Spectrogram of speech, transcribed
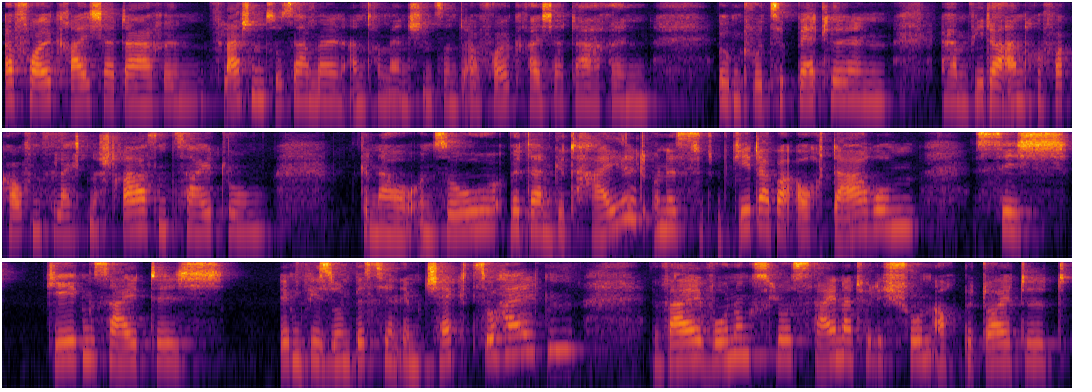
erfolgreicher darin, Flaschen zu sammeln. Andere Menschen sind erfolgreicher darin, irgendwo zu betteln. Ähm, wieder andere verkaufen vielleicht eine Straßenzeitung. Genau, und so wird dann geteilt. Und es geht aber auch darum, sich gegenseitig irgendwie so ein bisschen im Check zu halten, weil wohnungslos sein natürlich schon auch bedeutet,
